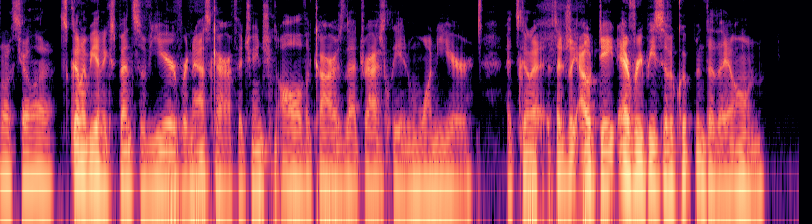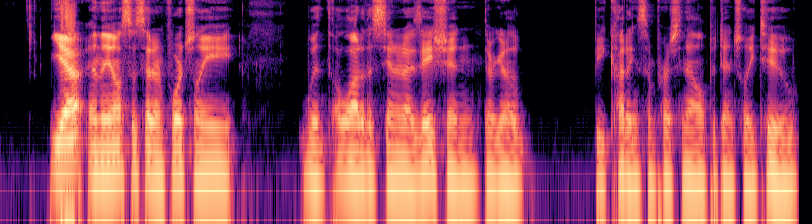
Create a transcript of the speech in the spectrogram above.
North Carolina. It's going to be an expensive year for NASCAR if they're changing all the cars that drastically in one year. It's going to essentially outdate every piece of equipment that they own. Yeah, and they also said unfortunately, with a lot of the standardization, they're going to be cutting some personnel potentially too.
